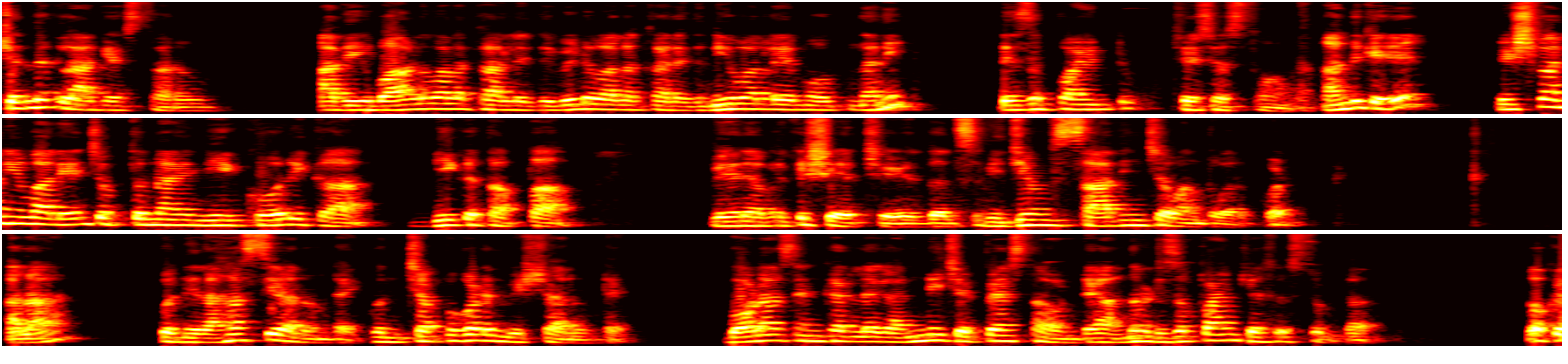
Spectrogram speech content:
కిందకి లాగేస్తారు. అది వాళ్ళ వల్ల కాలేదు వీడి వల్ల కాలేదు నీ వల్ల ఏమవుతుందని డిసప్పాయింట్ చేసేస్తూ ఉంటారు. అందుకే విశ్వ నియమాలు ఏం చెప్తున్నాయి? నీ కోరిక నీకు తప్ప వేరెవరికి షేర్ చేయొద్దు. విజయం సాధించేంత వరకు కూడా. అలా కొన్ని రహస్యాలు ఉంటాయి కొన్ని చెప్పకూడని విషయాలు ఉంటాయి బోడా శంకర్ లాగా అన్ని చెప్పేస్తా ఉంటే అందరూ డిసప్పాయింట్ చేసేస్తుంటారు. ఒక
